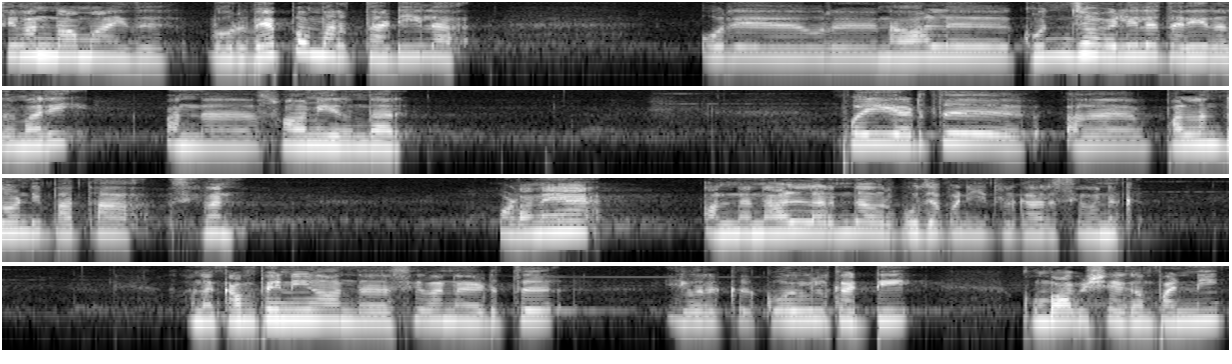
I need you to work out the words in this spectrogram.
சிவன்தாமா இது. ஒரு வேப்ப மரத்தடியில் ஒரு ஒரு நாலு கொஞ்சம் வெளியில் தெரிகிறது மாதிரி அந்த சுவாமி இருந்தார். போய் எடுத்து அதை பள்ளம் தோண்டி பார்த்தா சிவன். உடனே அந்த நாள்ல இருந்து அவர் பூஜை பண்ணிகிட்ருக்காரு சிவனுக்கு. அந்த கம்பெனியும் அந்த சிவனை எடுத்து இவருக்கு கோவில் கட்டி கும்பாபிஷேகம் பண்ணி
